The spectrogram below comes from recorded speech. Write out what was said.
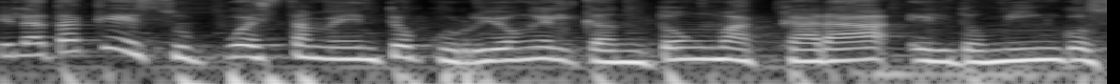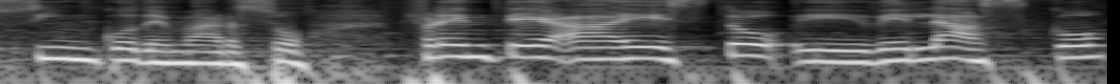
El ataque supuestamente ocurrió en el cantón Macará el domingo 5 de marzo. Frente a esto, eh, Velasco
